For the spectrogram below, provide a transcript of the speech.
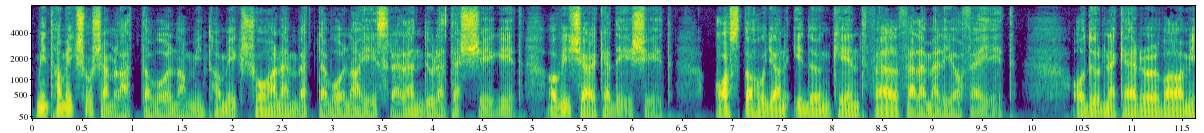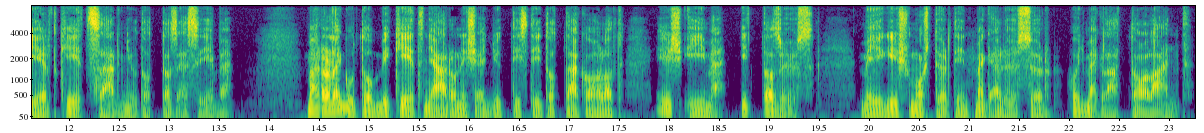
mintha még sosem látta volna, mintha még soha nem vette volna észre lendületességét, a viselkedését, azt, ahogyan időnként felfelemeli a fejét. Odürnek erről valamiért két szárny jutott az eszébe. Már a legutóbbi két nyáron is együtt tisztították a halat, és íme, itt az ősz. Mégis most történt meg először, hogy meglátta a lányt.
